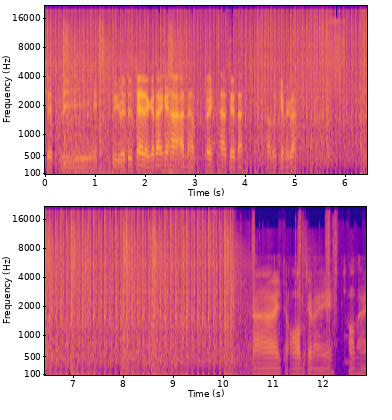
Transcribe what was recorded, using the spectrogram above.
เซตวีซื้อไปซื้อแช่เลยก็ได้แค่ห้าอันนะครับ เอ้ยห้าเซตนะ เราก็เก็บไว้ก่อน ได้ จะอ้อมใช่ไหม อ้อมให้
